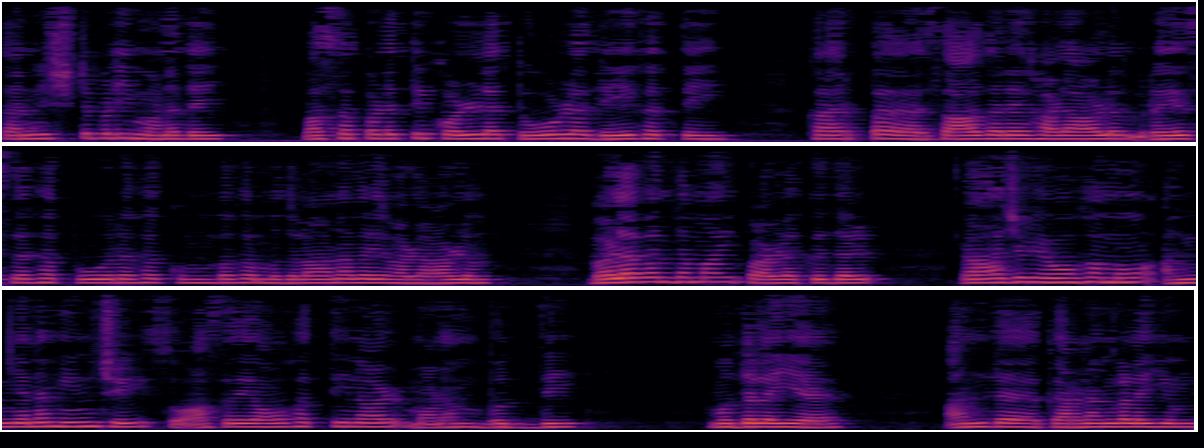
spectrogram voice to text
தன்னிஷ்டப்படி மனதை வசப்படுத்தி கொள்ள தோழ தேகத்தை கற்ப சாதனைகளாலும் ரேசக பூரக கும்பக முதலானவைகளாலும் பலவந்தமாய் பழக்குதல். ராஜயோகமோ அஞ்ஞனமின்றி சுவாச யோகத்தினால் மனம் புத்தி முதலிய அந்த கரணங்களையும்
